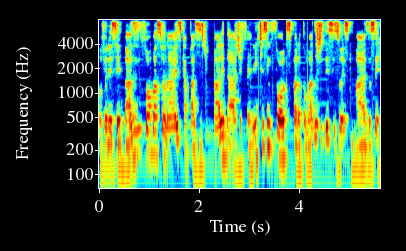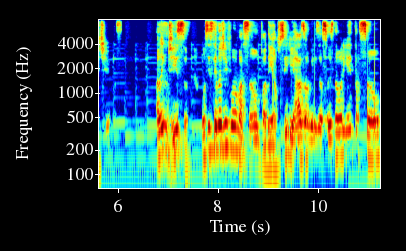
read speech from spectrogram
oferecer bases informacionais capazes de validar diferentes enfoques para tomadas de decisões mais assertivas. Além disso, os sistemas de informação podem auxiliar as organizações na orientação,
